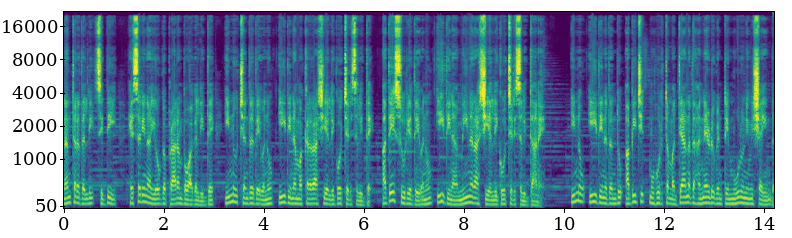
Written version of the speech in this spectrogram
ನಂತರದಲ್ಲಿ ಸಿದ್ಧಿ ಹೆಸರಿನ ಯೋಗ ಪ್ರಾರಂಭವಾಗಲಿದ್ದೆ, ಇನ್ನು ಚಂದ್ರದೇವನು ಈ ದಿನ ಮಕರ ರಾಶಿಯಲ್ಲಿ ಗೋಚರಿಸಲಿದ್ದೆ, ಅದೇ ಸೂರ್ಯದೇವನು ಈ ದಿನ ಮೀನರಾಶಿಯಲ್ಲಿ ಗೋಚರಿಸಲಿದ್ದಾನೆ. ಇನ್ನು ಈ ದಿನದಂದು ಅಭಿಜಿತ್ ಮುಹೂರ್ತ ಮಧ್ಯಾಹ್ನದ ಹನ್ನೆರಡು ಗಂಟೆ ಮೂರು ನಿಮಿಷದಿಂದ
